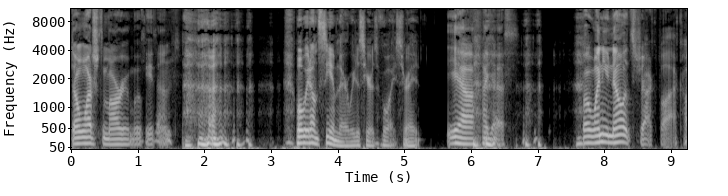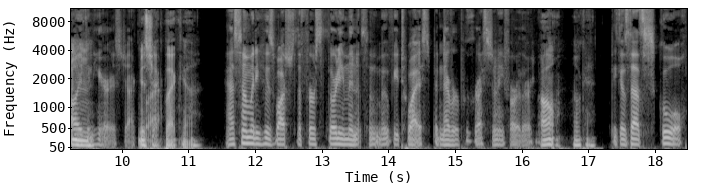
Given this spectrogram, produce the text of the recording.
Don't watch the Mario movie then. well, we don't see him there; we just hear his voice, right? Yeah, I guess. but when you know it's Jack Black, all you Mhm. can hear is Jack Black. It's Jack Black, yeah. As somebody who's watched the first 30 minutes of the movie twice but never progressed any further, Oh, okay. because that's school.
